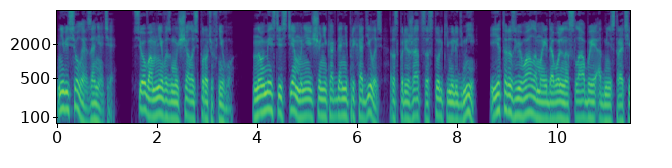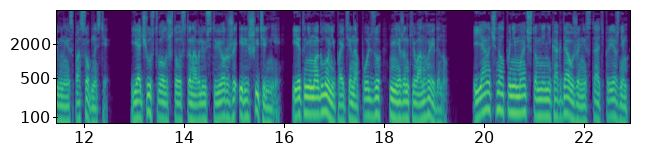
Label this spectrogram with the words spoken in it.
Невеселое занятие. Все во мне возмущалось против него. Но вместе с тем мне еще никогда не приходилось распоряжаться столькими людьми, и это развивало мои довольно слабые административные способности. Я чувствовал, что становлюсь тверже и решительнее, и это не могло не пойти на пользу неженке Ван Вейдену. И я начинал понимать, что мне никогда уже не стать прежним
